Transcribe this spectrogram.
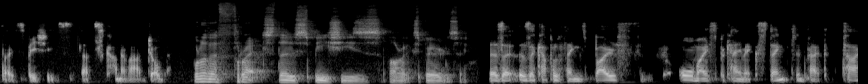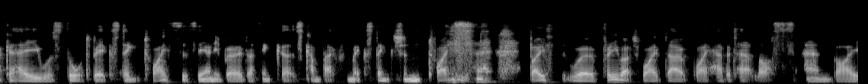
those species. That's kind of our job. What are the threats those species are experiencing? There's a, there's a couple of things. Both almost became extinct. In fact, takahe was thought to be extinct twice. It's the only bird I think that's come back from extinction twice. Both were pretty much wiped out by habitat loss and by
